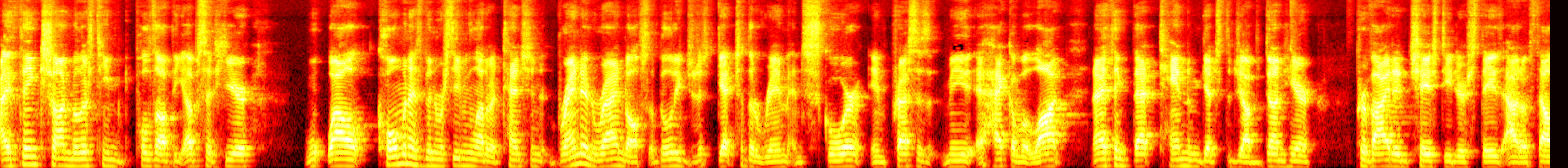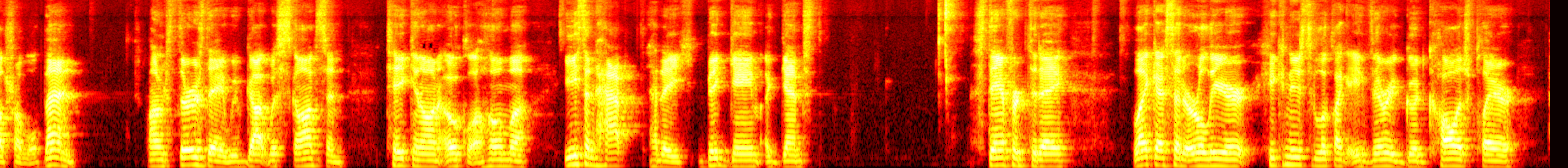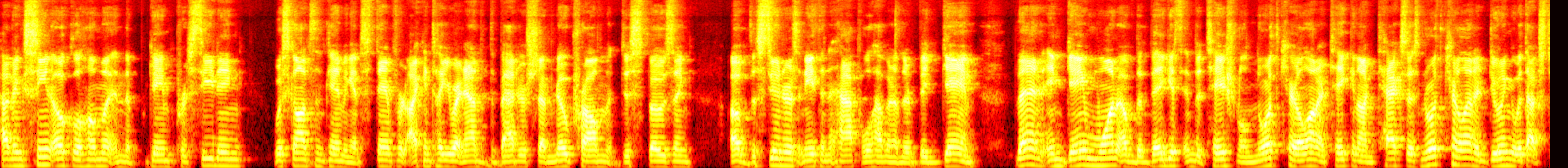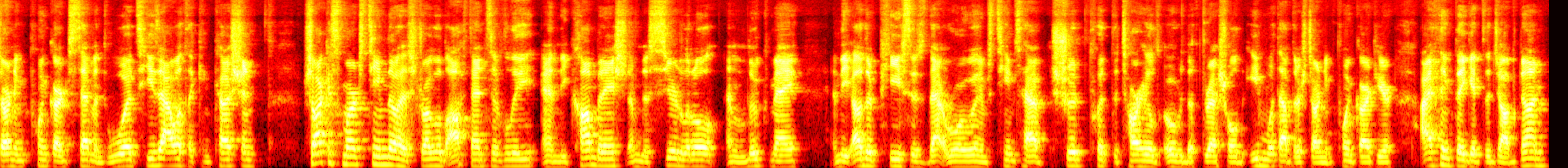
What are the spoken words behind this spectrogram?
I think Sean Miller's team pulls off the upset here. While Coleman has been receiving a lot of attention, Brandon Randolph's ability to just get to the rim and score impresses me a heck of a lot. And I think that tandem gets the job done here, provided Chase Jeter stays out of foul trouble. Then on Thursday, we've got Wisconsin taking on Oklahoma. Ethan Happ had a big game against Stanford today. Like I said earlier, he continues to look like a very good college player. Having seen Oklahoma in the game preceding Wisconsin's game against Stanford, I can tell you right now that the Badgers should have no problem disposing of the Sooners, and Ethan Happ will have another big game. Then in game one of the Vegas Invitational, North Carolina taking on Texas. North Carolina doing it without starting point guard Seventh Woods. He's out with a concussion. Shaka Smart's team, though, has struggled offensively, and the combination of Nassir Little and Luke Maye and the other pieces that Roy Williams teams have should put the Tar Heels over the threshold, even without their starting point guard here. I think they get the job done.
